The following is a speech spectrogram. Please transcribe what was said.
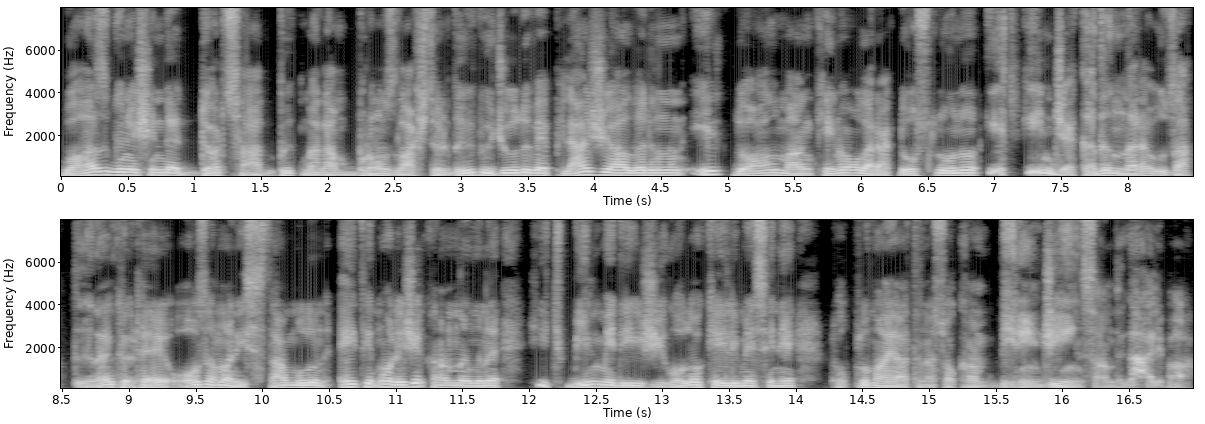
Boğaz güneşinde 4 saat bıkmadan bronzlaştırdığı vücudu ve plaj yağlarının ilk doğal mankeni olarak dostluğunu geçkince kadınlara uzattığına göre o zaman İstanbul'un etimolojik anlamını hiç bilmediği jigolo kelimesini toplum hayatına sokan birinci insandı galiba.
